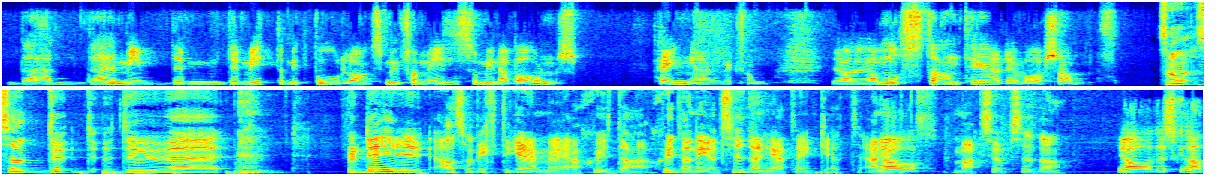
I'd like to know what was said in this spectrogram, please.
det, här, det, är min, det, det är mitt och mitt bolags, min familjs och mina barns pengar. Liksom. Jag, jag måste hantera det varsamt. Så, så du, du, du eh, för dig är det alltså viktigare med att skydda, skydda nedsidan helt enkelt än ja. att maxa uppsidan? Ja, det ska,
